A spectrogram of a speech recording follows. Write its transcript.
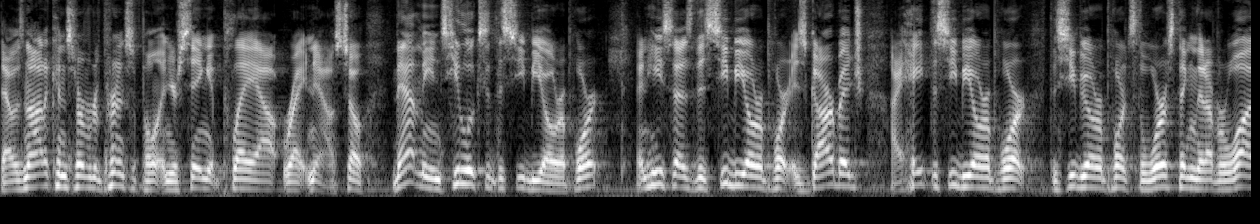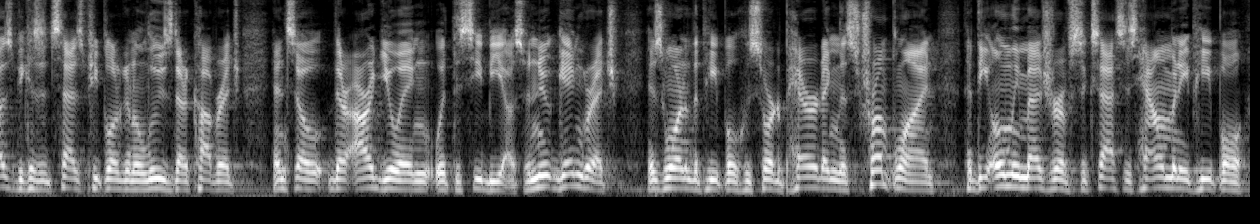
That was not a conservative principle, and you're seeing it play out right now. So that means he looks at the CBO report and he says the CBO report is garbage. I hate the CBO report. The CBO report's the worst thing that ever was because it says people are going to lose their coverage. And so they're arguing with the CBO. So Newt Gingrich is one of the people who's sort of parroting this Trump line that the only measure of success is how many people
